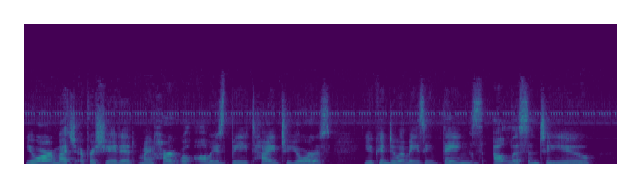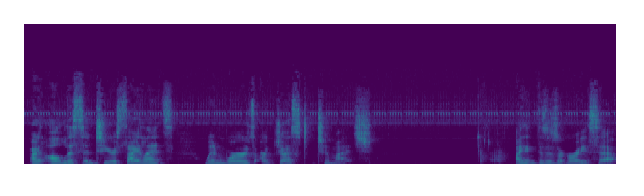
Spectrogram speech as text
You are much appreciated. My heart will always be tied to yours. You can do amazing things. I'll listen to you. I'll listen to your silence when words are just too much. I think this is a great set.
